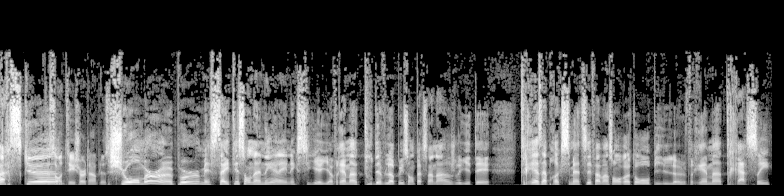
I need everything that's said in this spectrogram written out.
Parce que... C'est son t-shirt en plus. Je suis Homer un peu, mais ça a été son année à la NXT. Il a, il a vraiment tout développé son personnage. là. Il était très approximatif avant son retour, puis il l'a vraiment tracé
